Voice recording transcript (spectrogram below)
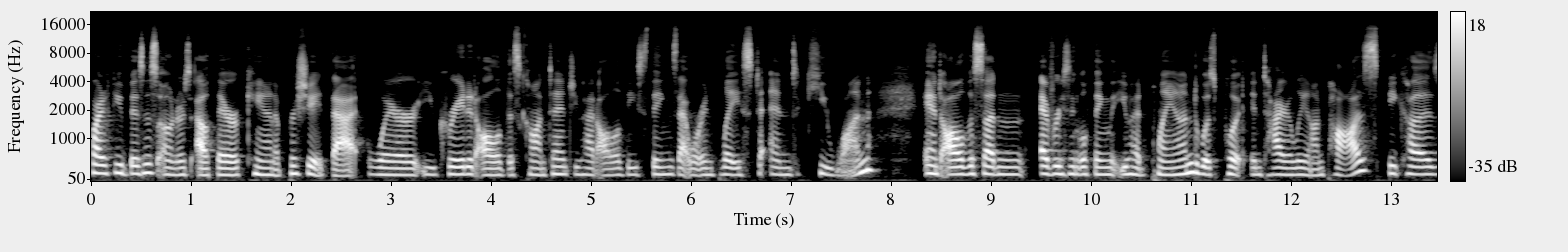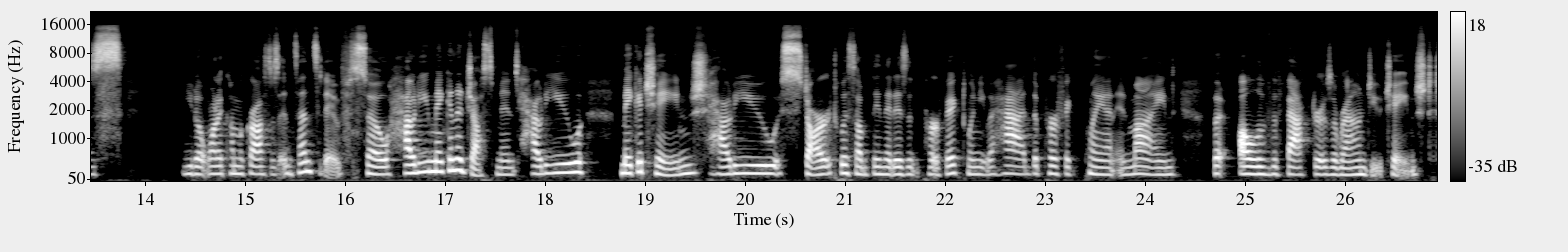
quite a few business owners out there can appreciate that, where you created all of this content, you had all of these things that were in place to end Q1, and all of a sudden, every single thing that you had planned was put entirely on pause because you don't want to come across as insensitive. So, how do you make an adjustment? How do you make a change? How do you start with something that isn't perfect when you had the perfect plan in mind, but all of the factors around you changed?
